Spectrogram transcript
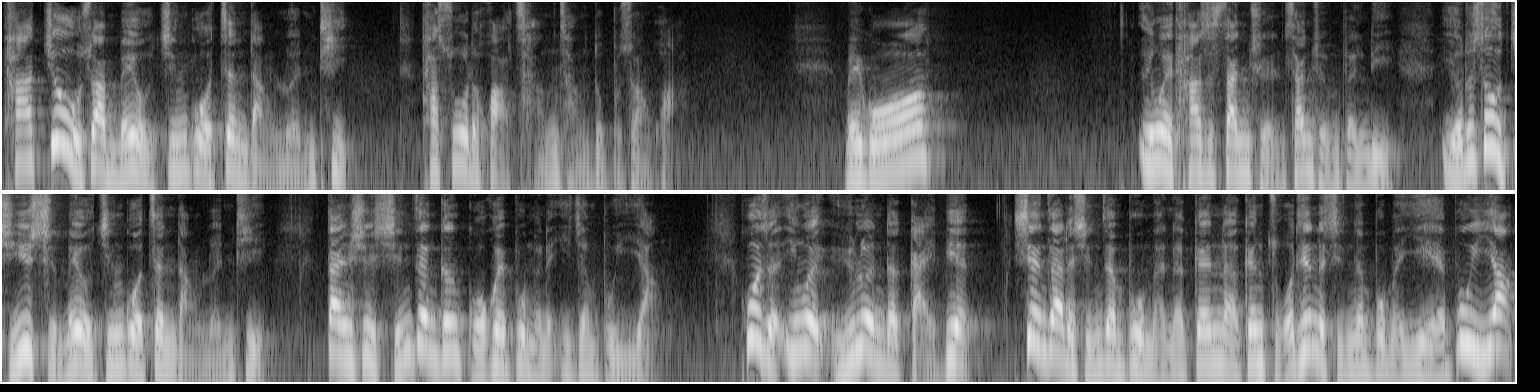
它就算没有经过政党轮替。他说的话常常都不算话。美国，因为它是三权三权分立，有的时候即使没有经过政党轮替，但是行政跟国会部门的议政不一样，或者因为舆论的改变，现在的行政部门呢跟呢跟昨天的行政部门也不一样。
